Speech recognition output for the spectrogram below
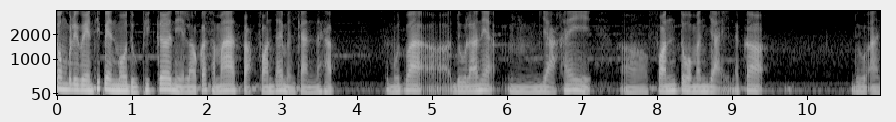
ตรงบริเวณที่เป็นโมดูลพิกเกอร์เนี่ยเราก็สามารถปรับฟอนต์ได้เหมือนกันนะครับ สมมุติว่าดูแล้วเนี่ยอยากให้ฟอนต์ตัวมันใหญ่แล้วก็ดูอ่าน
